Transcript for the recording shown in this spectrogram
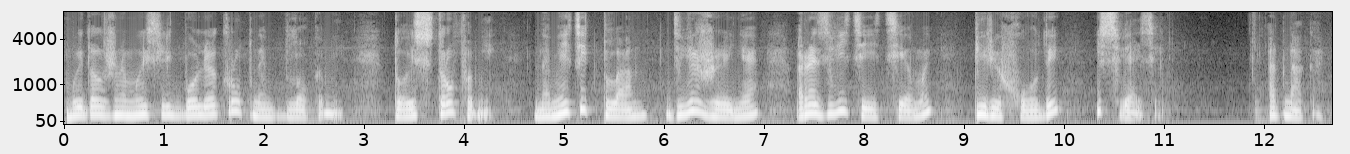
мы должны мыслить более крупными блоками, то есть строфами, наметить план, движение, развитие темы, переходы и связи. Однако –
